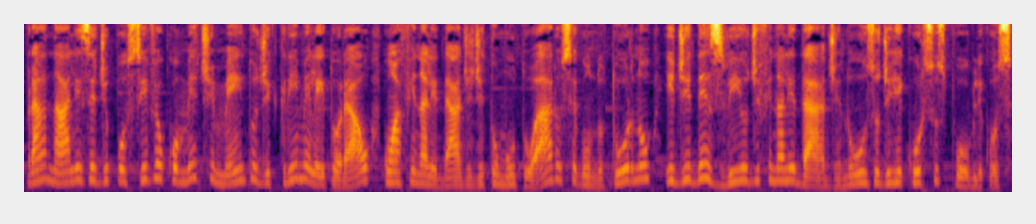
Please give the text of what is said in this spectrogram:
para análise de possível cometimento de crime eleitoral com a finalidade de tumultuar o segundo turno e de desvio de finalidade no uso de recursos públicos.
